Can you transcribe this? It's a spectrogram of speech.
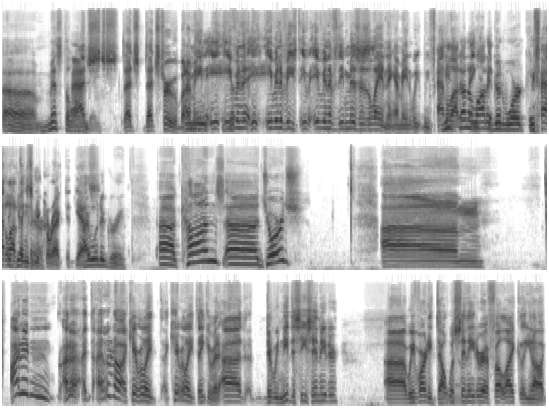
uh, miss the landing. That's that's that's true. But I I, mean, mean, e- even even if he's even if he misses the landing, I mean, we, we've had a lot done of a lot of good work. We've had a lot of things there. get corrected. Yes, I would agree. Uh, cons, uh, George. Um, I didn't. I don't. I, I don't know. I can't really. I can't really think of it. Uh, did we need to see Sin Eater? Uh, we've already dealt with Sin Eater. It felt like you know, like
